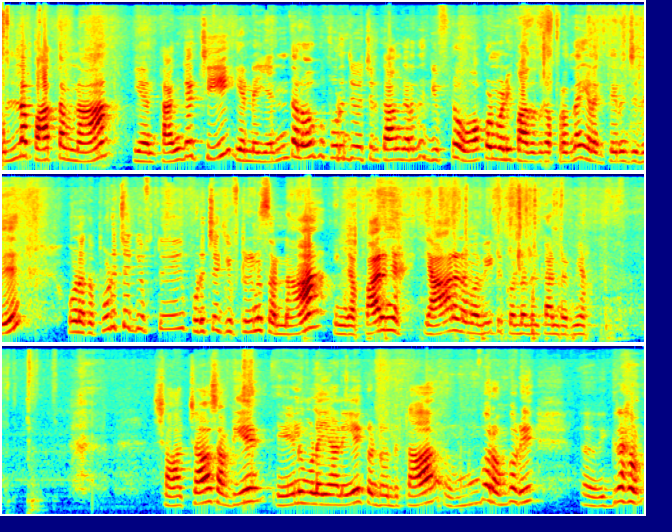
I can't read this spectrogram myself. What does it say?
உள்ளே பார்த்தோம்னா என் தங்கச்சி என்னை எந்த அளவுக்கு புரிஞ்சு வச்சுருக்காங்கிறது கிஃப்ட்டை ஓப்பன் பண்ணி பார்த்ததுக்கப்புறம் தான் எனக்கு தெரிஞ்சுது. உனக்கு பிடிச்ச கிஃப்ட்டு பிடிச்ச கிஃப்ட்டுன்னு சொன்னால் இங்கே பாருங்க யாரை நம்ம வீட்டுக்கு கொண்டு வந்திருக்கான்னு ரம்யா ஷாச்சாஸ் அப்படியே ஏழுமலை யானையே கொண்டு வந்துட்டா. ரொம்ப ரொம்ப அப்படியே விக்கிரகம்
